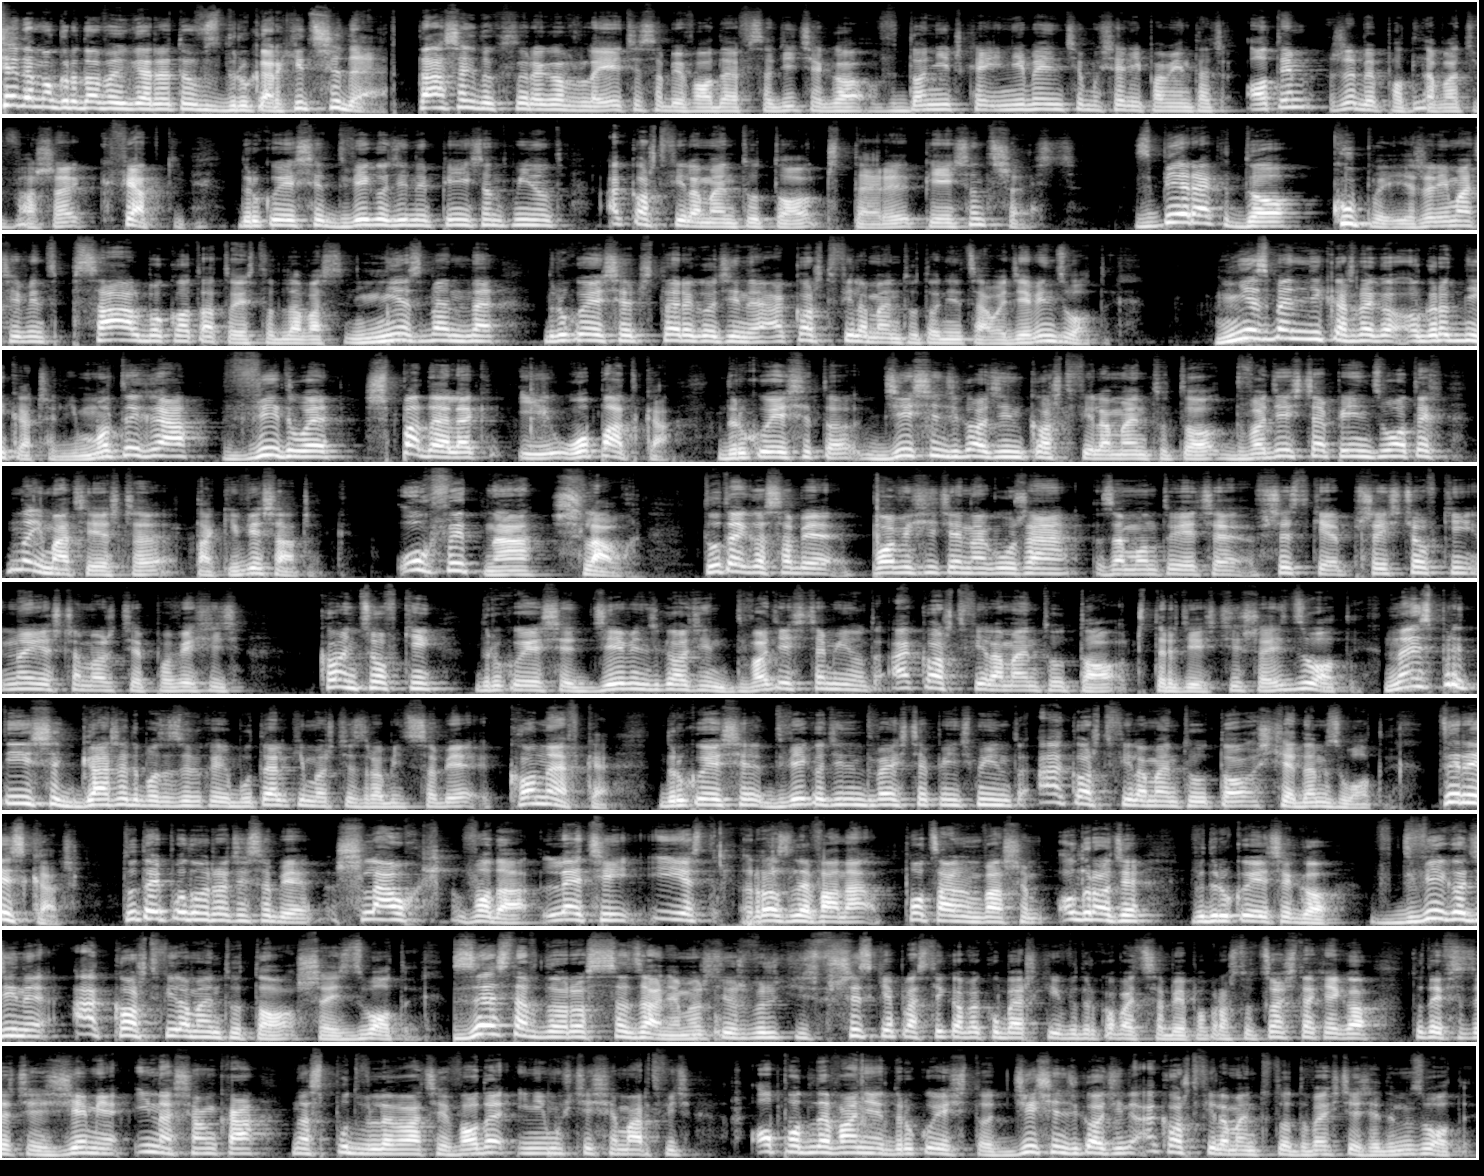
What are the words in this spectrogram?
7 ogrodowych gadżetów z drukarki 3D. Ptaszek, do którego wlejecie sobie wodę, wsadzicie go w doniczkę i nie będziecie musieli pamiętać o tym, żeby podlewać wasze kwiatki. Drukuje się 2 godziny 50 minut, a koszt filamentu to 4,56. Zbierak do kupy. Jeżeli macie więc psa albo kota, to jest to dla Was niezbędne. Drukuje się 4 godziny, a koszt filamentu to niecałe 9 zł. Niezbędni każdego ogrodnika, czyli motyka, widły, szpadelek i łopatka. Drukuje się to 10 godzin, koszt filamentu to 25 zł, no i macie jeszcze taki wieszaczek. Uchwyt na szlauch. Tutaj go sobie powiesicie na górze, zamontujecie wszystkie przejściówki, no i jeszcze możecie powiesić końcówki. Drukuje się 9 godzin, 20 minut, a koszt filamentu to 46 zł. Najsprytniejszy gadżet, bo ze zwykłej butelki możecie zrobić sobie konewkę. Drukuje się 2 godziny 25 minut, a koszt filamentu to 7 zł. Tryskacz. Tutaj podłączacie sobie szlauch, woda leci i jest rozlewana po całym waszym ogrodzie. Wydrukujecie go w 2 godziny, a koszt filamentu to 6 zł. Zestaw do rozsadzania. Możecie już wyrzucić wszystkie plastikowe kubeczki i wydrukować sobie po prostu coś takiego. Tutaj wsadzacie ziemię i nasionka, na spód wlewacie wodę i nie musicie się martwić o podlewanie. Drukuje się to 10 godzin, a koszt filamentu to 27 zł.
